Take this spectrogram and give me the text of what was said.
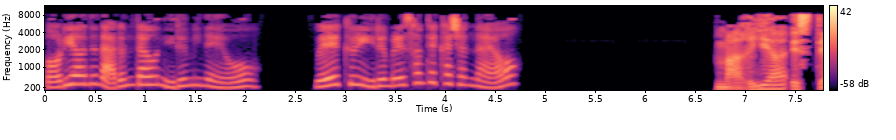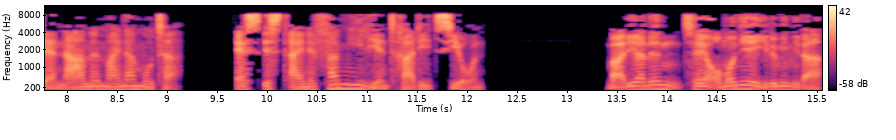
머리아는 아름다운 이름이네요. 왜 그 이름을 선택하셨나요? Maria ist der Name meiner Mutter. Es ist eine Familientradition. 마리아는 제 어머니의 이름입니다.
